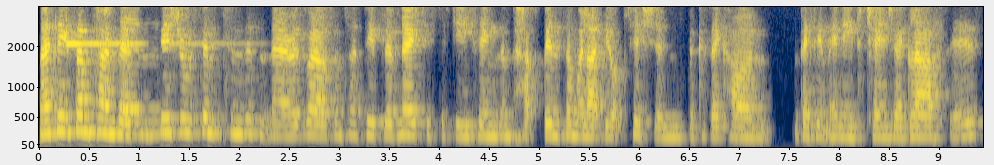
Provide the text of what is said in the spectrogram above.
I think sometimes there's um, visual symptoms, isn't there, as well? Sometimes people have noticed a few things and perhaps been somewhere like the opticians because they can't, they think they need to change their glasses.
